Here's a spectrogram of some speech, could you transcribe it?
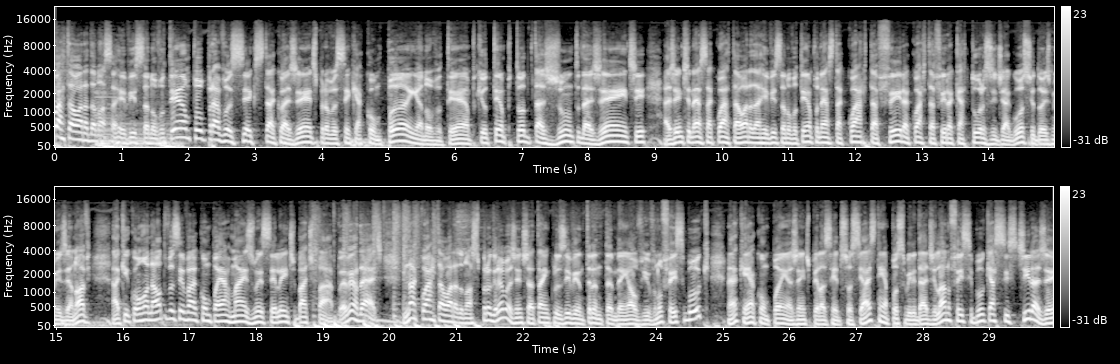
Quarta hora da nossa revista Novo Tempo, para você que está com a gente, para você que acompanha Novo Tempo, que o tempo todo tá junto da gente. A gente nessa quarta hora da revista Novo Tempo, nesta quarta-feira, quarta-feira, 14 de agosto de 2019, aqui com o Ronaldo você vai acompanhar mais um excelente bate-papo. É verdade. Na quarta hora do nosso programa, a gente já está inclusive entrando também ao vivo no Facebook, né? Quem acompanha a gente pelas redes sociais tem a possibilidade de ir lá no Facebook assistir a gente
